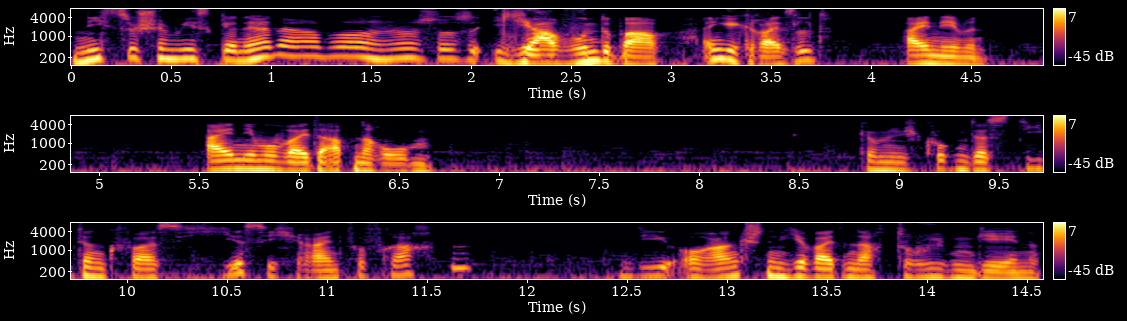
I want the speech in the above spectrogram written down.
Nicht so schön, wie ich es gerne hätte, aber... Ja, wunderbar. Eingekreiselt. Einnehmen. Einnehmen und weiter ab nach oben. Können wir nämlich gucken, dass die dann quasi hier sich rein verfrachten. Und die Orangen hier weiter nach drüben gehen.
